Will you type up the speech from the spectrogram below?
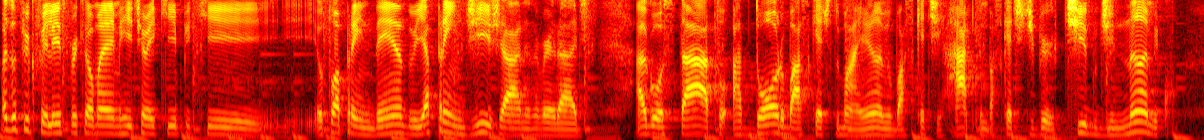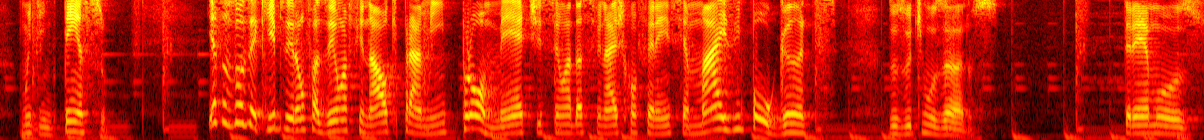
Mas eu fico feliz porque o Miami Heat é uma equipe que eu tô aprendendo e aprendi já, né, na verdade, a gostar. Tô, adoro o basquete do Miami, um basquete rápido, um basquete divertido, dinâmico, muito intenso. E essas duas equipes irão fazer uma final que para mim promete ser uma das finais de conferência mais empolgantes dos últimos anos. Teremos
